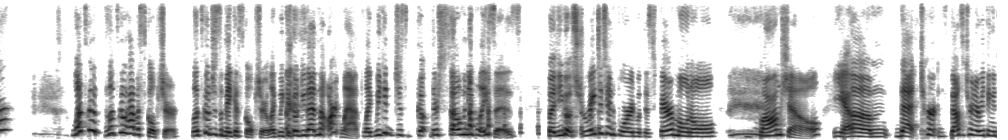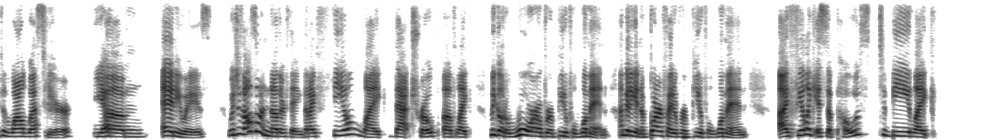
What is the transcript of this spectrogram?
Let's go. Let's go have a sculpture. Let's go just make a sculpture. Like we could go do that in the art lab. Like we could just go. There's so many places, but you go straight to ten forward with this pheromonal bombshell. Yeah. Um. That turn about to turn everything into the Wild West here. Yeah. Um. Anyways, which is also another thing that I feel like that trope of like we go to war over a beautiful woman. I'm going to get in a bar fight over a beautiful woman. I feel like it's supposed to be like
